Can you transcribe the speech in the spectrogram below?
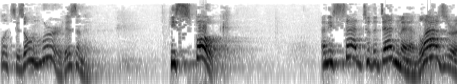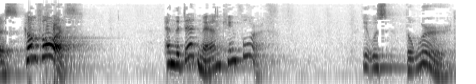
Well, it's his own word, isn't it? He spoke. And he said to the dead man, Lazarus, come forth. And the dead man came forth. It was the word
